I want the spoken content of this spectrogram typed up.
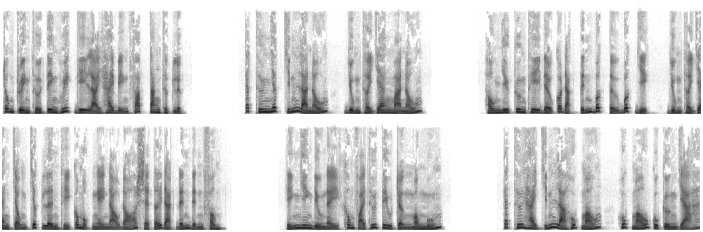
Trong truyền thừa tiên huyết ghi lại hai biện pháp tăng thực lực. Cách thứ nhất chính là nấu, dùng thời gian mà nấu. Hầu như cương thi đều có đặc tính bất tử bất diệt, dùng thời gian chồng chất lên thì có một ngày nào đó sẽ tới đạt đến đỉnh phong. Hiển nhiên điều này không phải thứ tiêu trần mong muốn. Cách thứ hai chính là hút máu, hút máu của cường giả.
